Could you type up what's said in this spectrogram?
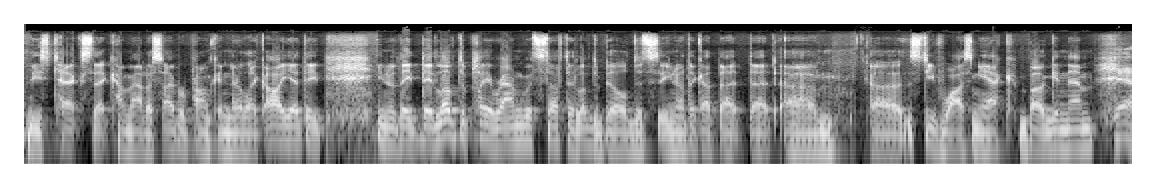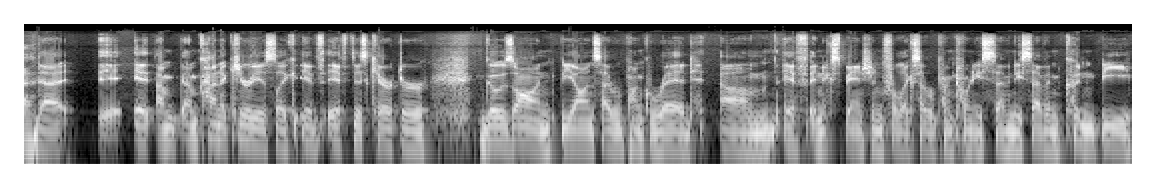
these techs that come out of Cyberpunk and they're like, oh yeah, they, you know, they they love to play around with stuff. They love to build. It's you know they got that that um, uh, Steve Wozniak bug in them. Yeah. That it, I'm I'm kind of curious, like if if this character goes on beyond Cyberpunk Red, um, if an expansion for like Cyberpunk 2077 couldn't be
